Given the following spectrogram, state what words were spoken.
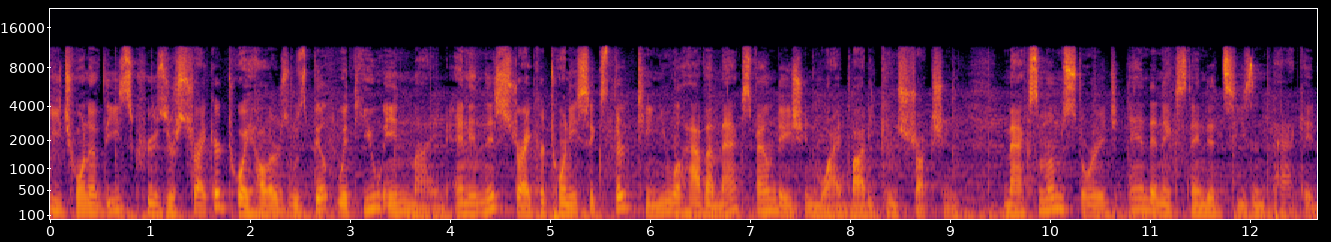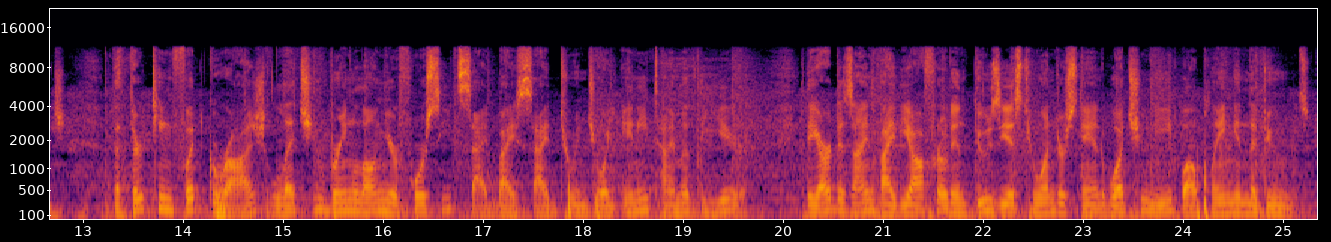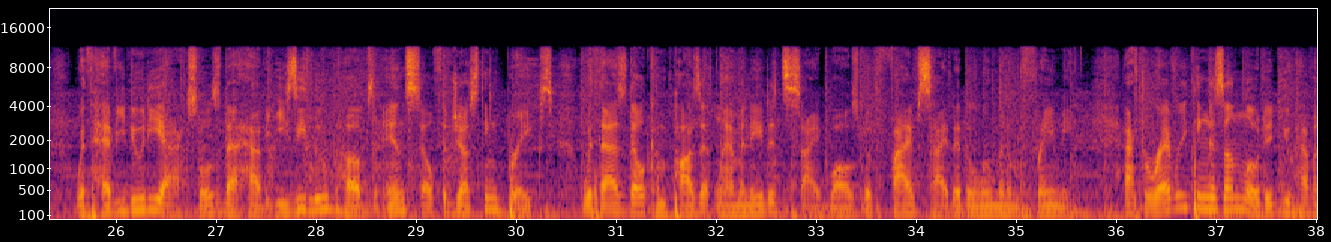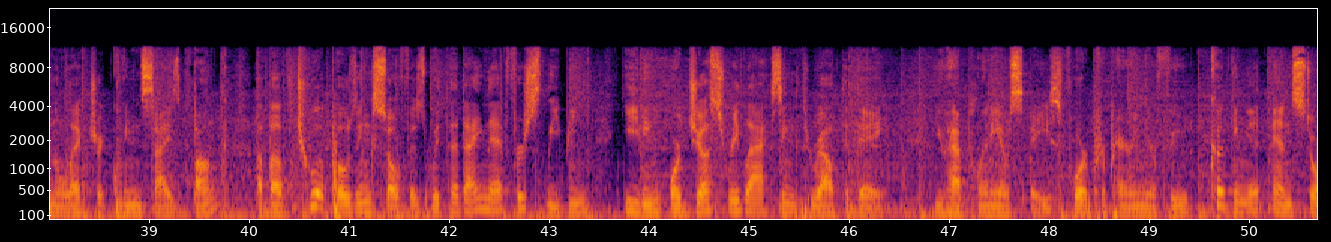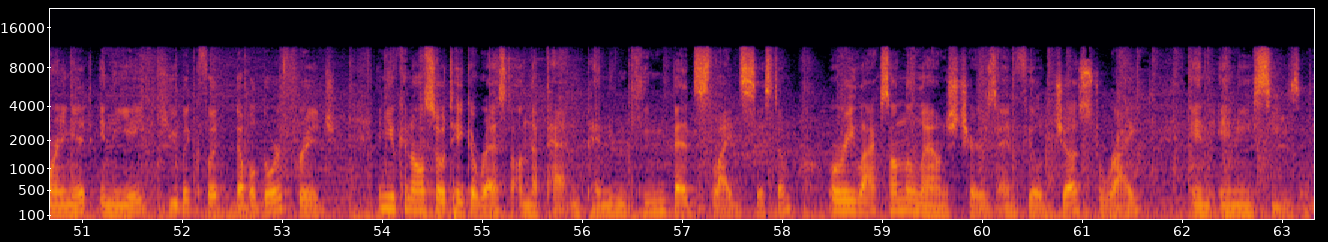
Each one of these Cruiser Stryker toy haulers was built with you in mind, and in this Stryker 2613 you will have a max foundation wide body construction, maximum storage, and an extended season package. The 13 foot garage lets you bring along your four seats side by side to enjoy any time of the year. They are designed by the off road enthusiast who understand what you need while playing in the dunes. With heavy duty axles that have easy lube hubs and self adjusting brakes, with Azdel composite laminated sidewalls with five sided aluminum framing. After everything is unloaded, you have an electric queen size bunk above two opposing sofas with a dinette for sleeping, eating, or just relaxing throughout the day. You have plenty of space for preparing your food, cooking it, and storing it in the 8 cubic foot double door fridge. And you can also take a rest on the patent pending king bed slide system or relax on the lounge chairs and feel just right in any season.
